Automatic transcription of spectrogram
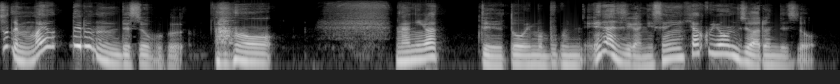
ちょっと迷ってるんですよ、僕。あの、何がっていうと、今僕、エナジーが2140あるんですよ。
